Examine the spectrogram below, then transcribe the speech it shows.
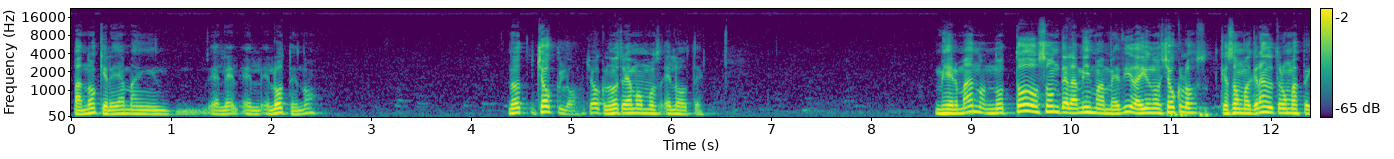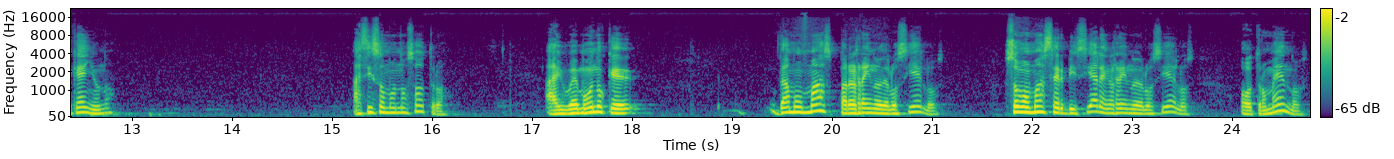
Pano que le llaman el, el, elote, ¿no? No, choclo, choclo, nosotros llamamos elote. Mis hermanos, no todos son de la misma medida. Hay unos choclos que son más grandes, otros más pequeños, ¿no? Así somos nosotros. Ahí vemos uno que damos más para el reino de los cielos. Somos más serviciales en el reino de los cielos, otro menos.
